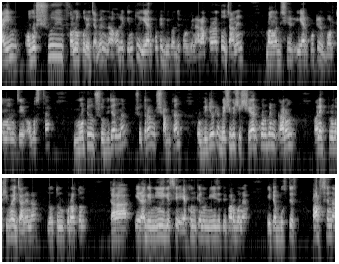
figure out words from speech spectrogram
আইন অবশ্যই ফলো করে যাবেন, না হলে কিন্তু এয়ারপোর্টে বিপদে পড়বেন। আর আপনারা তো জানেন, বাংলাদেশের এয়ারপোর্টের বর্তমান যে অবস্থা, মোটেও সুবিধার না, সুতরাং সাবধান ও ভিডিওটা বেশি বেশি শেয়ার করবেন, কারণ অনেক প্রবাসী ভাই জানে না, নতুন পুরাতন, তারা এর আগে নিয়ে গেছে, এখন কেন নিয়ে যেতে পারব না, এটা বুঝতে পারছে না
